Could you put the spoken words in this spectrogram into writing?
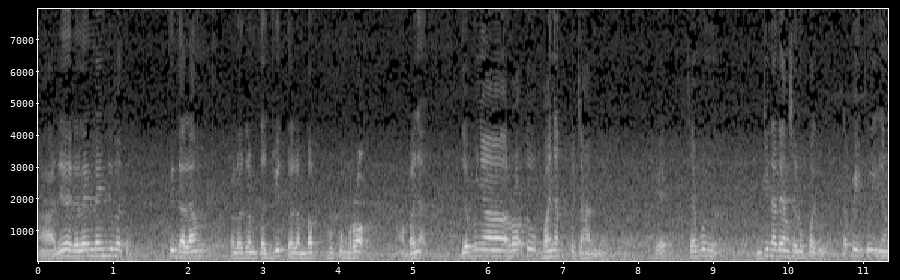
Ha, dia ada lain-lain juga tu. Itu dalam kalau dalam tajwid dalam bab hukum ra. Ha, banyak dia punya ra tu banyak pecahan dia. Okey. Saya pun mungkin ada yang saya lupa juga. Tapi itu yang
